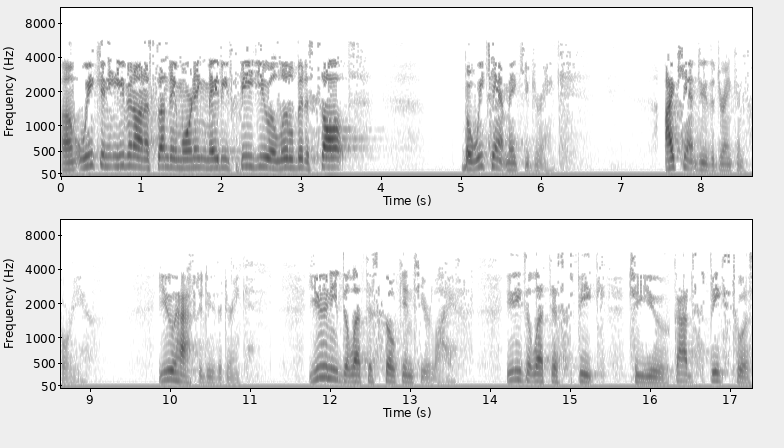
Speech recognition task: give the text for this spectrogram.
Um, we can even on a Sunday morning maybe feed you a little bit of salt, but we can't make you drink. I can't do the drinking for you. You have to do the drinking. You need to let this soak into your life. You need to let this speak to you. God speaks to us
